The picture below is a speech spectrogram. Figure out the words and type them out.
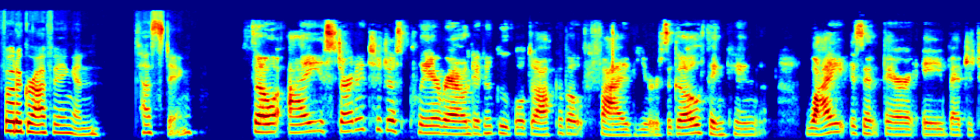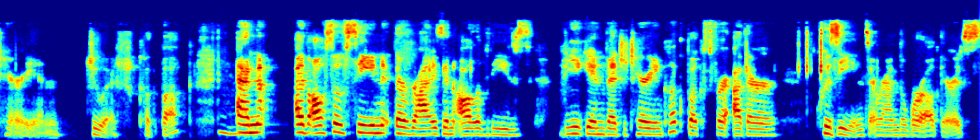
photographing and testing. So I started to just play around in a Google Doc about five years ago, thinking, why isn't there a vegetarian Jewish cookbook? Mm-hmm. And I've also seen the rise in all of these vegan, vegetarian cookbooks for other cuisines around the world. There's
